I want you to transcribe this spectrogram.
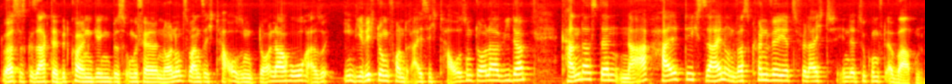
Du hast es gesagt, der Bitcoin ging bis ungefähr 29.000 Dollar hoch, also in die Richtung von 30.000 Dollar wieder. Kann das denn nachhaltig sein und was können wir jetzt vielleicht in der Zukunft erwarten?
